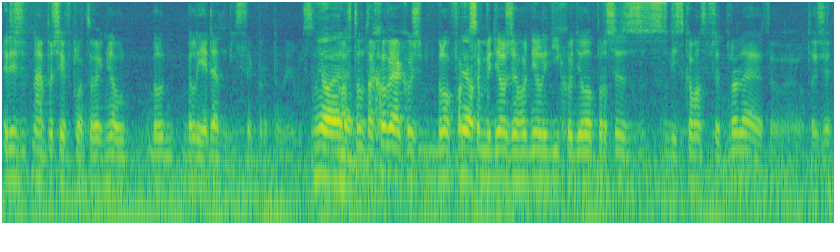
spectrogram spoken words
I když, ne, počkej, v Klatovech měl, byl, byl jeden lístek prodaný. myslím. Jo, Ale v tom takově, jako, bylo fakt, Jo. jsem viděl, že hodně lidí chodilo prostě s, s lístkama z předprodeje, to, jo, takže,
